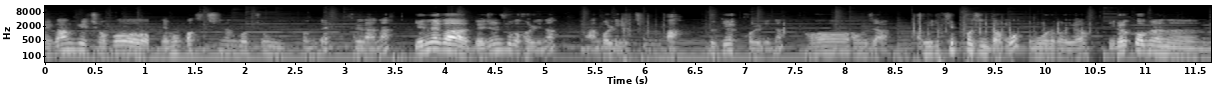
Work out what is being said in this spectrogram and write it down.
배관기 저거 네모 박스 치는 거 좀 그런데? 될라나? 얘네가 뇌전주가 걸리나? 안 걸리겠지 아 그게 걸리나? 어 가보자 아, 이렇게 퍼진다고? 너무 오래 걸려 이럴 거면은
